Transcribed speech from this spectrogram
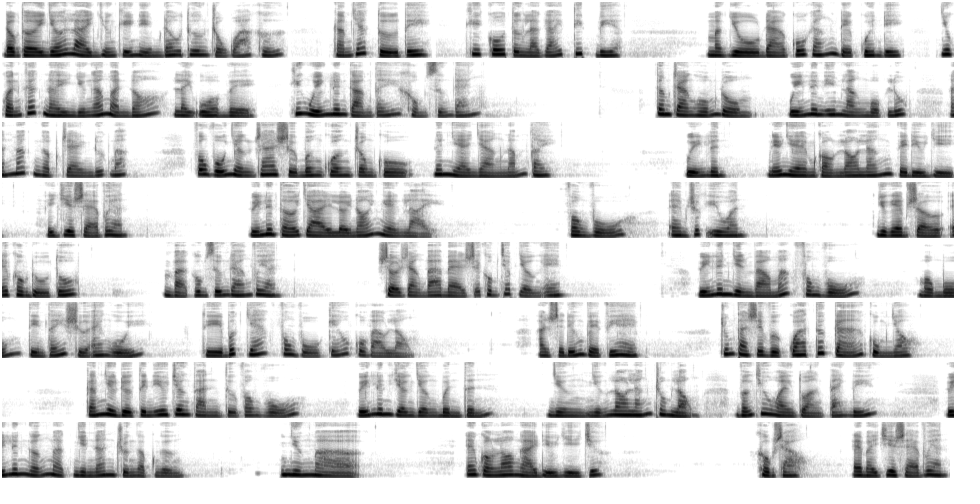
Đồng thời nhớ lại những kỷ niệm đau thương trong quá khứ. Cảm giác tự ti Khi cô từng là gái tiếp bia. Mặc dù đã cố gắng để quên đi, Nhưng khoảnh khắc này những ám ảnh đó lại ùa về, Khiến Nguyễn Linh cảm thấy không xứng đáng. Tâm trạng hỗn độn, Nguyễn Linh im lặng một lúc, Ánh mắt ngập tràn nước mắt. Phong Vũ nhận ra sự bân quân trong cô, Nên nhẹ nhàng nắm tay. Nguyễn Linh, Nếu như em còn lo lắng về điều gì, Hãy chia sẻ với anh. Nguyễn Linh thở dài lời nói nghẹn lại. Phong Vũ, Em rất yêu anh. Nhưng em sợ em không đủ tốt Và không xứng đáng với anh. Sợ rằng ba mẹ sẽ không chấp nhận em. Nguyễn Linh nhìn vào mắt Phong Vũ, Mong muốn tìm thấy sự an ủi, Thì bất giác Phong Vũ kéo cô vào lòng. Anh sẽ đứng về phía em. Chúng ta sẽ vượt qua tất cả cùng nhau. Cảm nhận được tình yêu chân thành từ Phong Vũ, Nguyễn Linh dần dần bình tĩnh. Nhưng những lo lắng trong lòng Vẫn chưa hoàn toàn tan biến. Nguyễn Linh ngẩn mặt nhìn anh rồi ngập ngừng. Nhưng mà Em còn lo ngại điều gì chứ? Không sao, Em hãy chia sẻ với anh.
